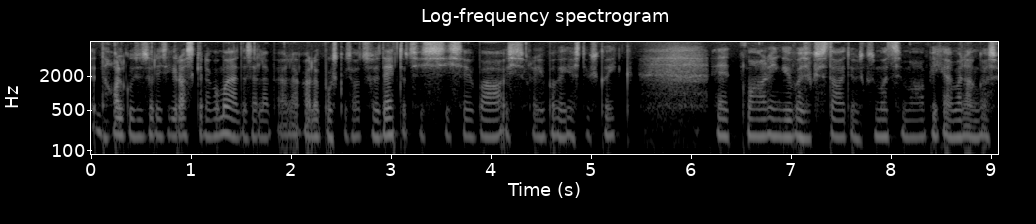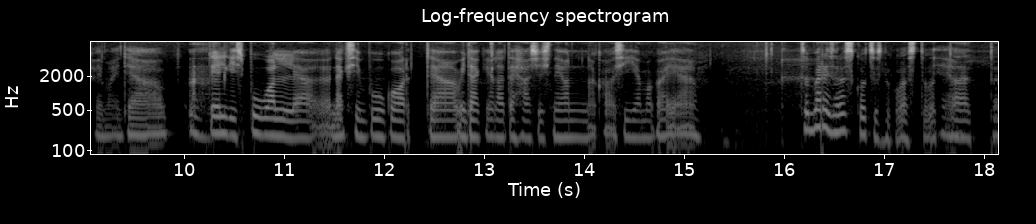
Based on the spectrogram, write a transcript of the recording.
et noh, alguses oli isegi raske nagu mõelda selle peale, aga lõpuks, kui see otsus oli tehtud, siis, siis see juba, siis oli juba kõigest ükskõik. et ma olingi juba siukses staadiumis, kus mõtlesin, ma pigem elan kasvõi ma ei tea, telgis puu all ja näksin puukoort ja midagi ei ole teha, siis nii on, aga siia ma ka ei jää see on päris raske otsus nagu vastu võtta, et,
